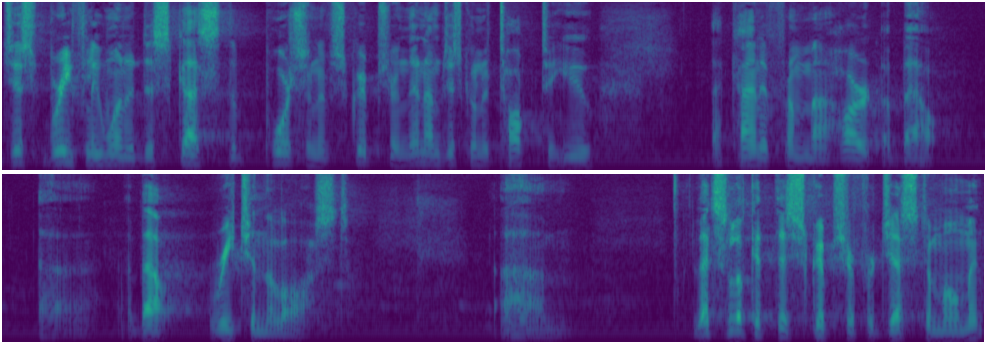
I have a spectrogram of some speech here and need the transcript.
Just briefly want to discuss the portion of Scripture, and then I'm just going to talk to you uh, kind of from my heart about, uh, about reaching the lost. Um, let's look at this Scripture for just a moment.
